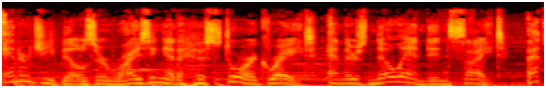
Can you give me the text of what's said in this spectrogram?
Energy bills are rising at a historic rate, and there's no end in sight. That's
